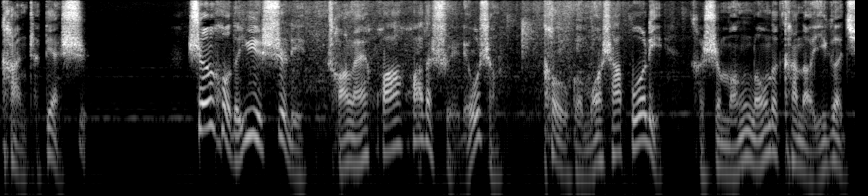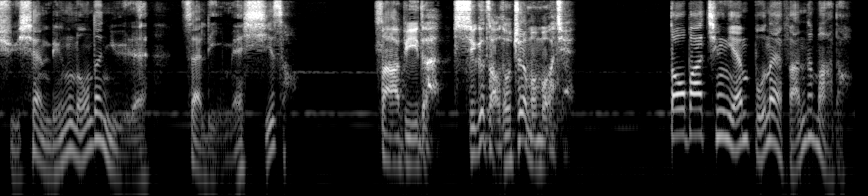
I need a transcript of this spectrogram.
看着电视。身后的浴室里传来哗哗的水流声，透过磨砂玻璃。可是朦胧的看到一个曲线玲珑的女人在里面洗澡，妈逼的，洗个澡都这么磨叽！刀疤青年不耐烦的骂道。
